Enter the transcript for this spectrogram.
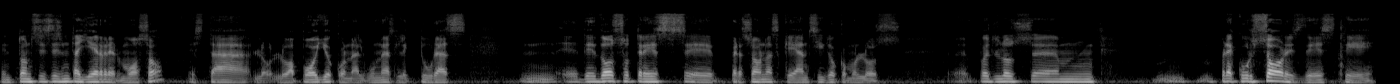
Entonces es un taller hermoso, está, lo, apoyo con algunas lecturas mm, eh, de dos o tres eh, personas que han sido como los, eh, pues los em, precursores de este,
